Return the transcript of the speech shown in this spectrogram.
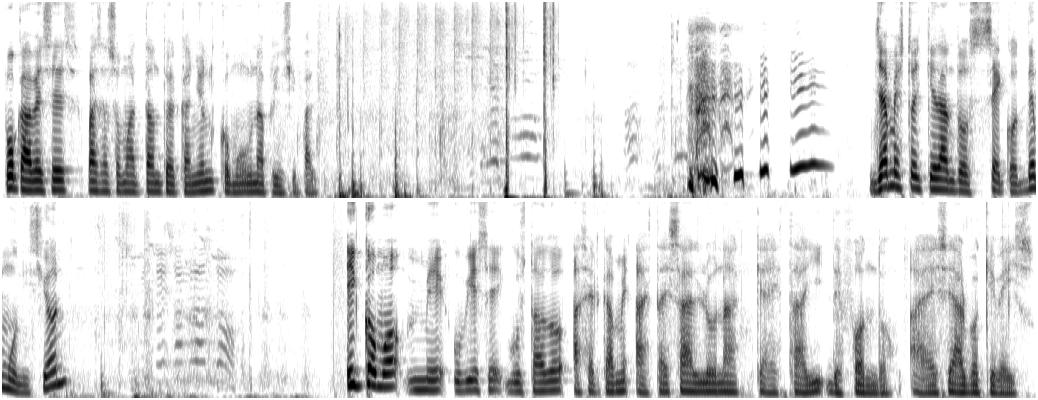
pocas veces vas a asomar tanto el cañón como una principal. ya me estoy quedando seco de munición. Y como me hubiese gustado acercarme hasta esa luna que está ahí de fondo, a ese árbol que veis.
